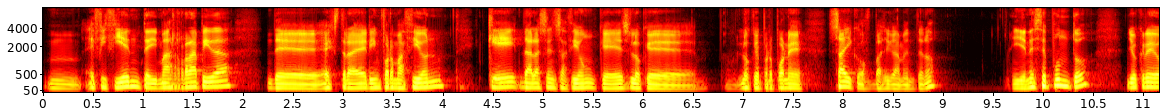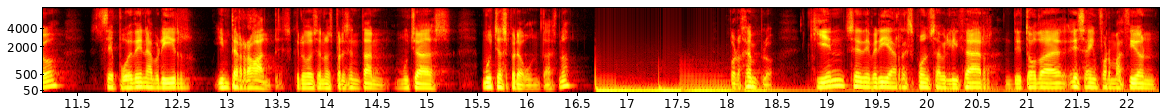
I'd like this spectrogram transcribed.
mm, eficiente y más rápida de extraer información que da la sensación que es lo que, lo que propone Saikov, básicamente, ¿no? Y en ese punto, yo creo, se pueden abrir interrogantes. Creo que se nos presentan muchas, muchas preguntas, ¿no? Por ejemplo, ¿quién se debería responsabilizar de toda esa información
